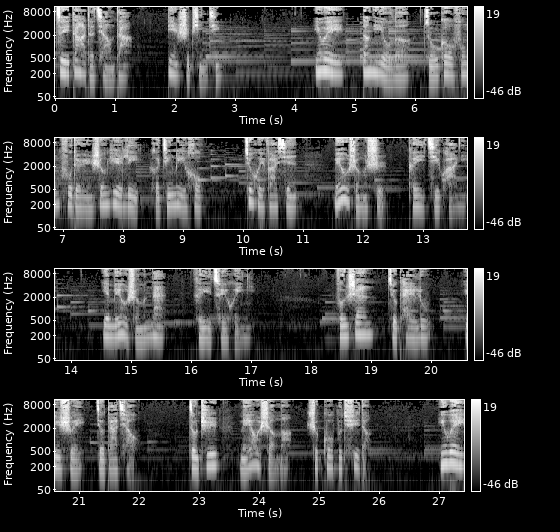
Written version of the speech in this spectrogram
最大的强大，便是平静。因为当你有了足够丰富的人生阅历和经历后，就会发现，没有什么事可以击垮你，也没有什么难可以摧毁你。逢山就开路，遇水就搭桥。总之，没有什么是过不去的，因为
